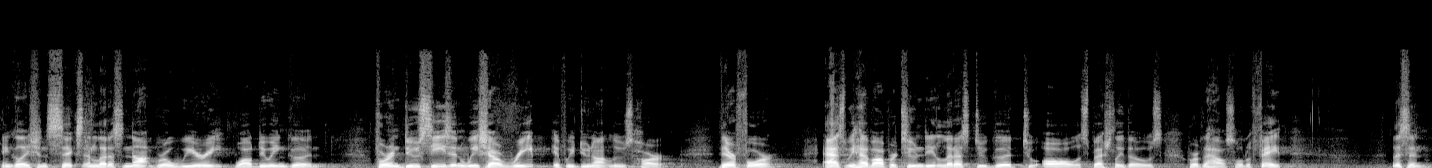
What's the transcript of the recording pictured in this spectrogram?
in Galatians 6, And let us not grow weary while doing good, for in due season we shall reap if we do not lose heart. Therefore, as we have opportunity, let us do good to all, especially those who are of the household of faith. Listen,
